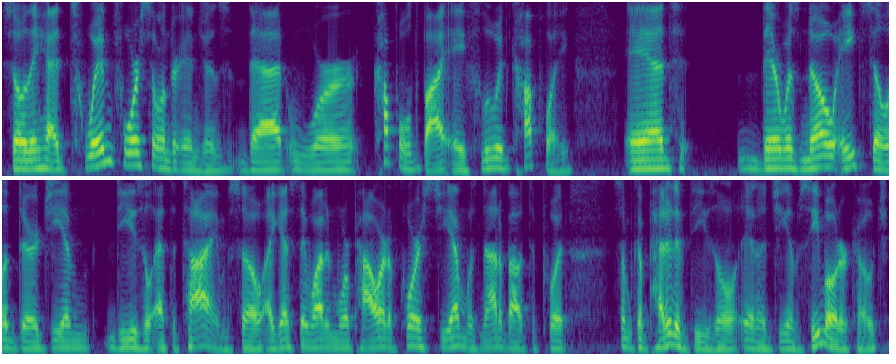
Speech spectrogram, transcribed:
So they had twin four cylinder engines that were coupled by a fluid coupling. And there was no eight cylinder GM diesel at the time. So I guess they wanted more power. And of course, GM was not about to put some competitive diesel in a GMC motor coach.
